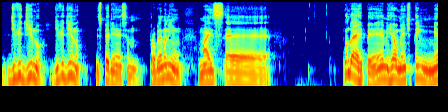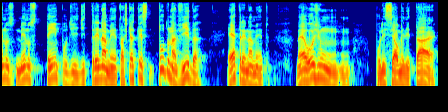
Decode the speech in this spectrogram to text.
dividindo, dividindo experiência, problema nenhum. Mas é, quando é RPM, realmente tem menos, menos tempo de, de treinamento. Acho que, tudo na vida é treinamento. Né? Hoje, um, um policial militar,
